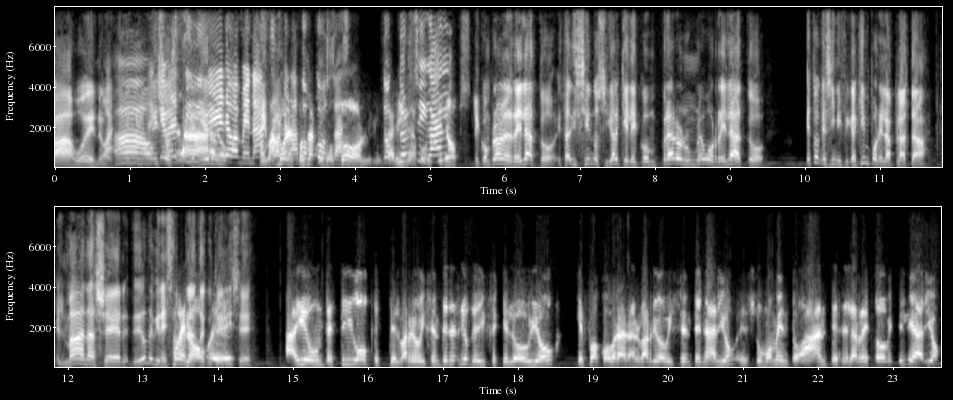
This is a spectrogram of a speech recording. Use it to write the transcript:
Ah, bueno. Bueno, Ah, hay que ver si dinero, amenaza, Pongamos las las dos cosas como cosas. son, Karina, porque Sigal, si no... Le compraron el relato. Está diciendo Sigal que le compraron un nuevo relato. ¿Esto qué significa? ¿Quién pone la plata? ¿El manager? ¿De dónde viene esa Bueno, plata que usted eh, dice? hay un testigo que del barrio Bicentenario que dice que lo vio, que fue a cobrar al barrio Bicentenario en su momento, antes del arresto domiciliario,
